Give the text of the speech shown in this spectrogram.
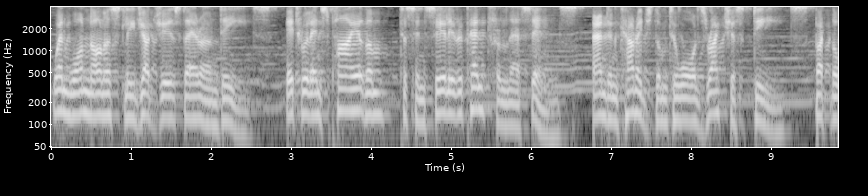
When one honestly judges their own deeds, it will inspire them to sincerely repent from their sins and encourage them towards righteous deeds. But the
